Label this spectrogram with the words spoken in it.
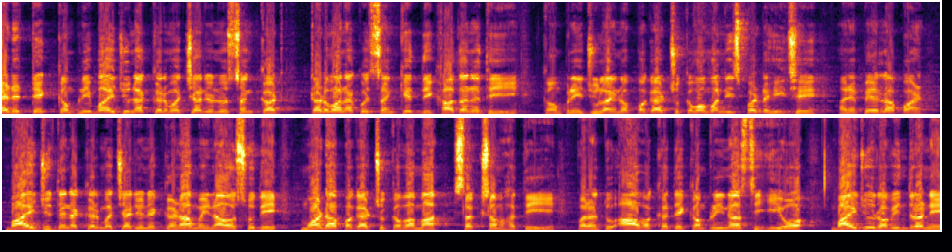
એડટેક કંપની બાયજુના કર્મચારીઓનું સંકટ ટળવાના કોઈ સંકેત દેખાતા નથી. કંપની જુલાઈનો પગાર ચૂકવવામાં નિષ્ફળ રહી છે અને પહેલાં પણ બાયજુ તેના કર્મચારીઓને ઘણા મહિનાઓ સુધી મોડા પગાર ચૂકવવામાં સક્ષમ હતી. પરંતુ આ વખતે કંપનીના સીઈઓ બાયજુ રવિન્દ્રને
